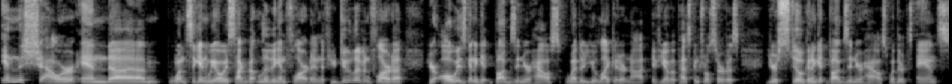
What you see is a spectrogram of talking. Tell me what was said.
in the shower, and um, once again, we always talk about living in Florida. And if you do live in Florida, you're always going to get bugs in your house, whether you like it or not. If you have a pest control service, you're still going to get bugs in your house, whether it's ants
